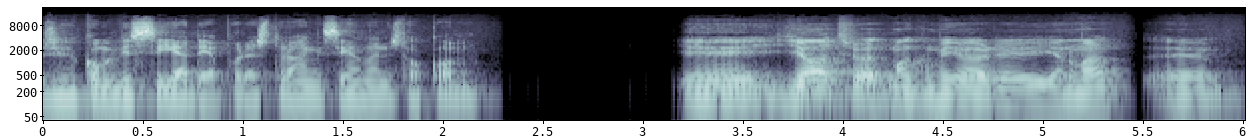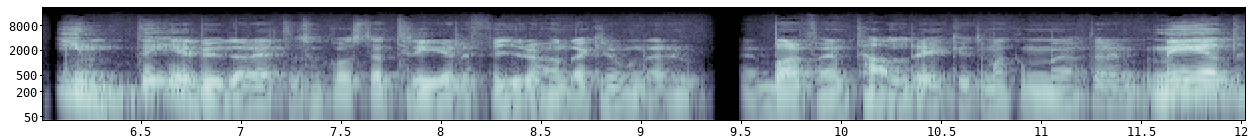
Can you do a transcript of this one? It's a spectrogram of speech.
hur kommer vi se det på restaurangscenen i Stockholm? Eh, Jag tror att man kommer göra det genom att eh, inte erbjuda rätter som kostar 300 eller 400 kronor eh, bara för en tallrik, utan man kommer möta det med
